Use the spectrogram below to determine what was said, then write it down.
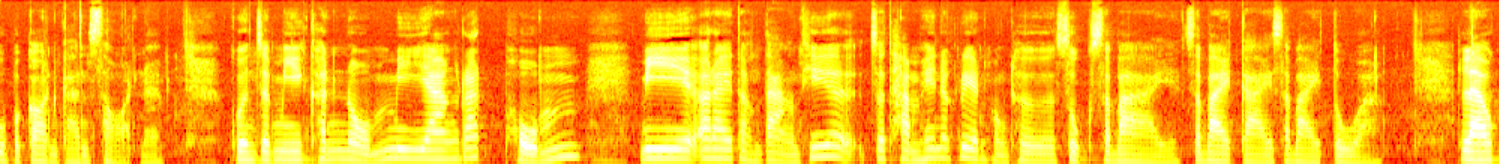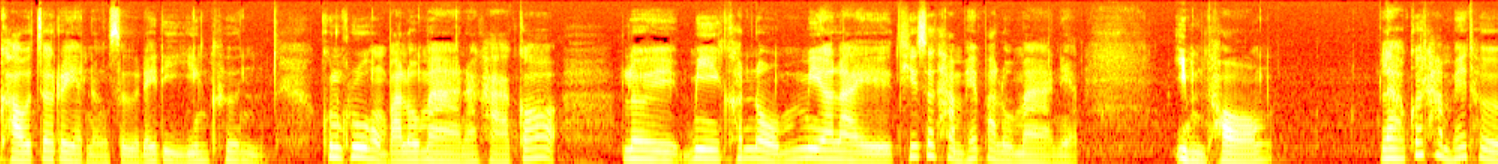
อุปกรณ์การสอนนะควรจะมีขนมมียางรัดผม มีอะไรต่างๆ ที่จะทำให้นักเรียนของเธอสุขสบาย สบายกายสบายตัว แล้วเขาจะเรียนหนังสือได้ดียิ่งขึ้น คุณครูของปาโลมานะคะ ก็เลยมีขนมมีอะไรที่จะทำให้ปาโลมาเนี่ยอิ่มท้อง แล้วก็ทำให้เธอ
